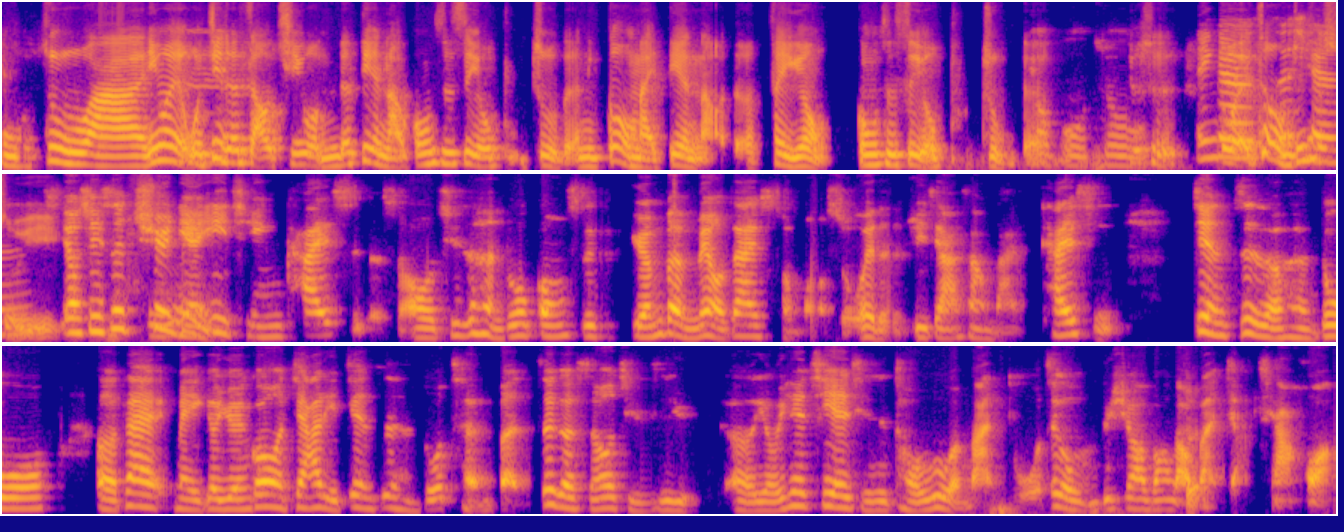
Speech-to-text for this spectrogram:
补助啊。因为我记得早期我们的电脑公司是有补助的，你购买电脑的费用公司是有补助的，有补助，就是应该这种就是属于，尤其是去年疫情开始的时候，其实很多公司原本没有在什么所谓的居家上班，开始建置了很多呃，在每个员工的家里建置很多成本，这个时候其实。呃，有一些企业其实投入了蛮多，这个我们必须要帮老板讲一下话。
